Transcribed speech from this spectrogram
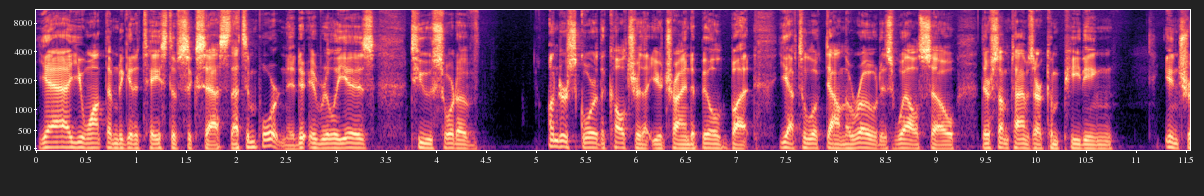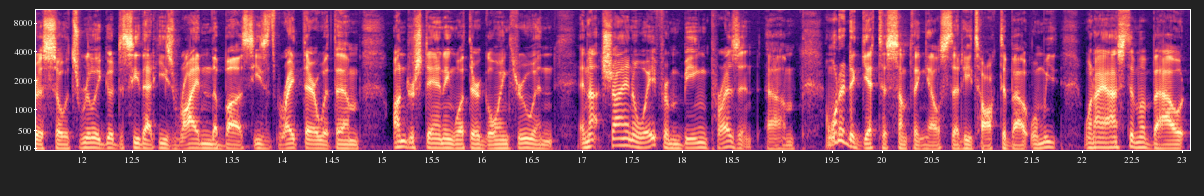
Yeah, you want them to get a taste of success. That's important. It, it really is to sort of underscore the culture that you're trying to build, but you have to look down the road as well. So there sometimes are competing interests. So it's really good to see that he's riding the bus. He's right there with them, understanding what they're going through and and not shying away from being present. Um, I wanted to get to something else that he talked about when we when I asked him about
